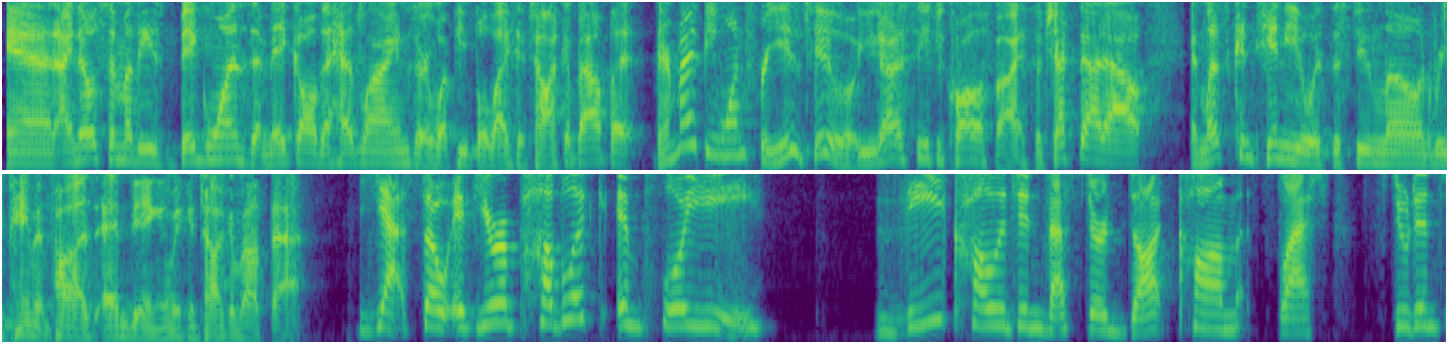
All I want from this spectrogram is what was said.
And I know some of these big ones that make all the headlines are what people like to talk about, but there might be one for you too. You got to see if you qualify. So check that out. And let's continue with the student loan repayment pause ending and we can talk about that. Yeah. So if you're a public employee, thecollegeinvestor.com slash student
